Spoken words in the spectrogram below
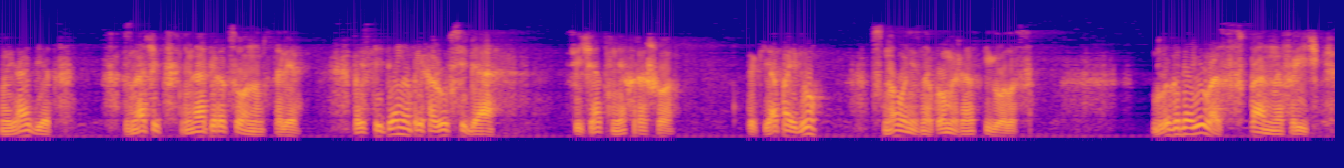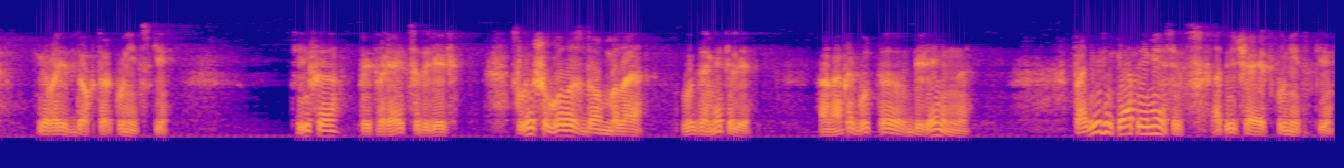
Но я одет. Значит, не на операционном столе. Постепенно прихожу в себя. Сейчас мне хорошо. Так я пойду. Снова незнакомый женский голос. «Благодарю вас, панна Фричк», — говорит доктор Куницкий. Тихо притворяется дверь. Слышу голос Домбала. Вы заметили? Она как будто беременна. «По виду пятый месяц», — отвечает Куницкий.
